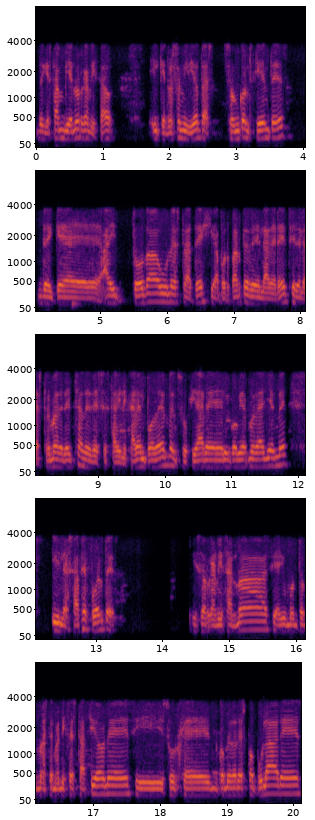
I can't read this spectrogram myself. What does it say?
de que están bien organizados y que no son idiotas, son conscientes de que hay toda una estrategia por parte de la derecha y de la extrema derecha de desestabilizar el poder, de ensuciar el gobierno de Allende y les hace fuertes. Y se organizan más y hay un montón más de manifestaciones y surgen comedores populares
